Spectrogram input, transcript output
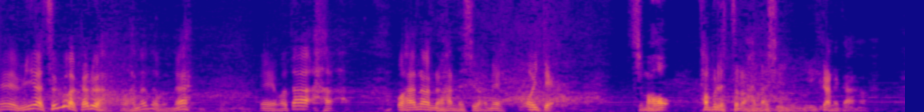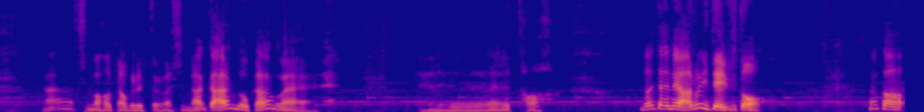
えー、見やすぐわかるわ。お花だもんね。えー、また、お花の話はね、置いて、スマホ、タブレットの話に行かなかん。ああ、スマホ、タブレットの話、なんかあるのかお前。えーと、だいたいね、歩いていると、なんか、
